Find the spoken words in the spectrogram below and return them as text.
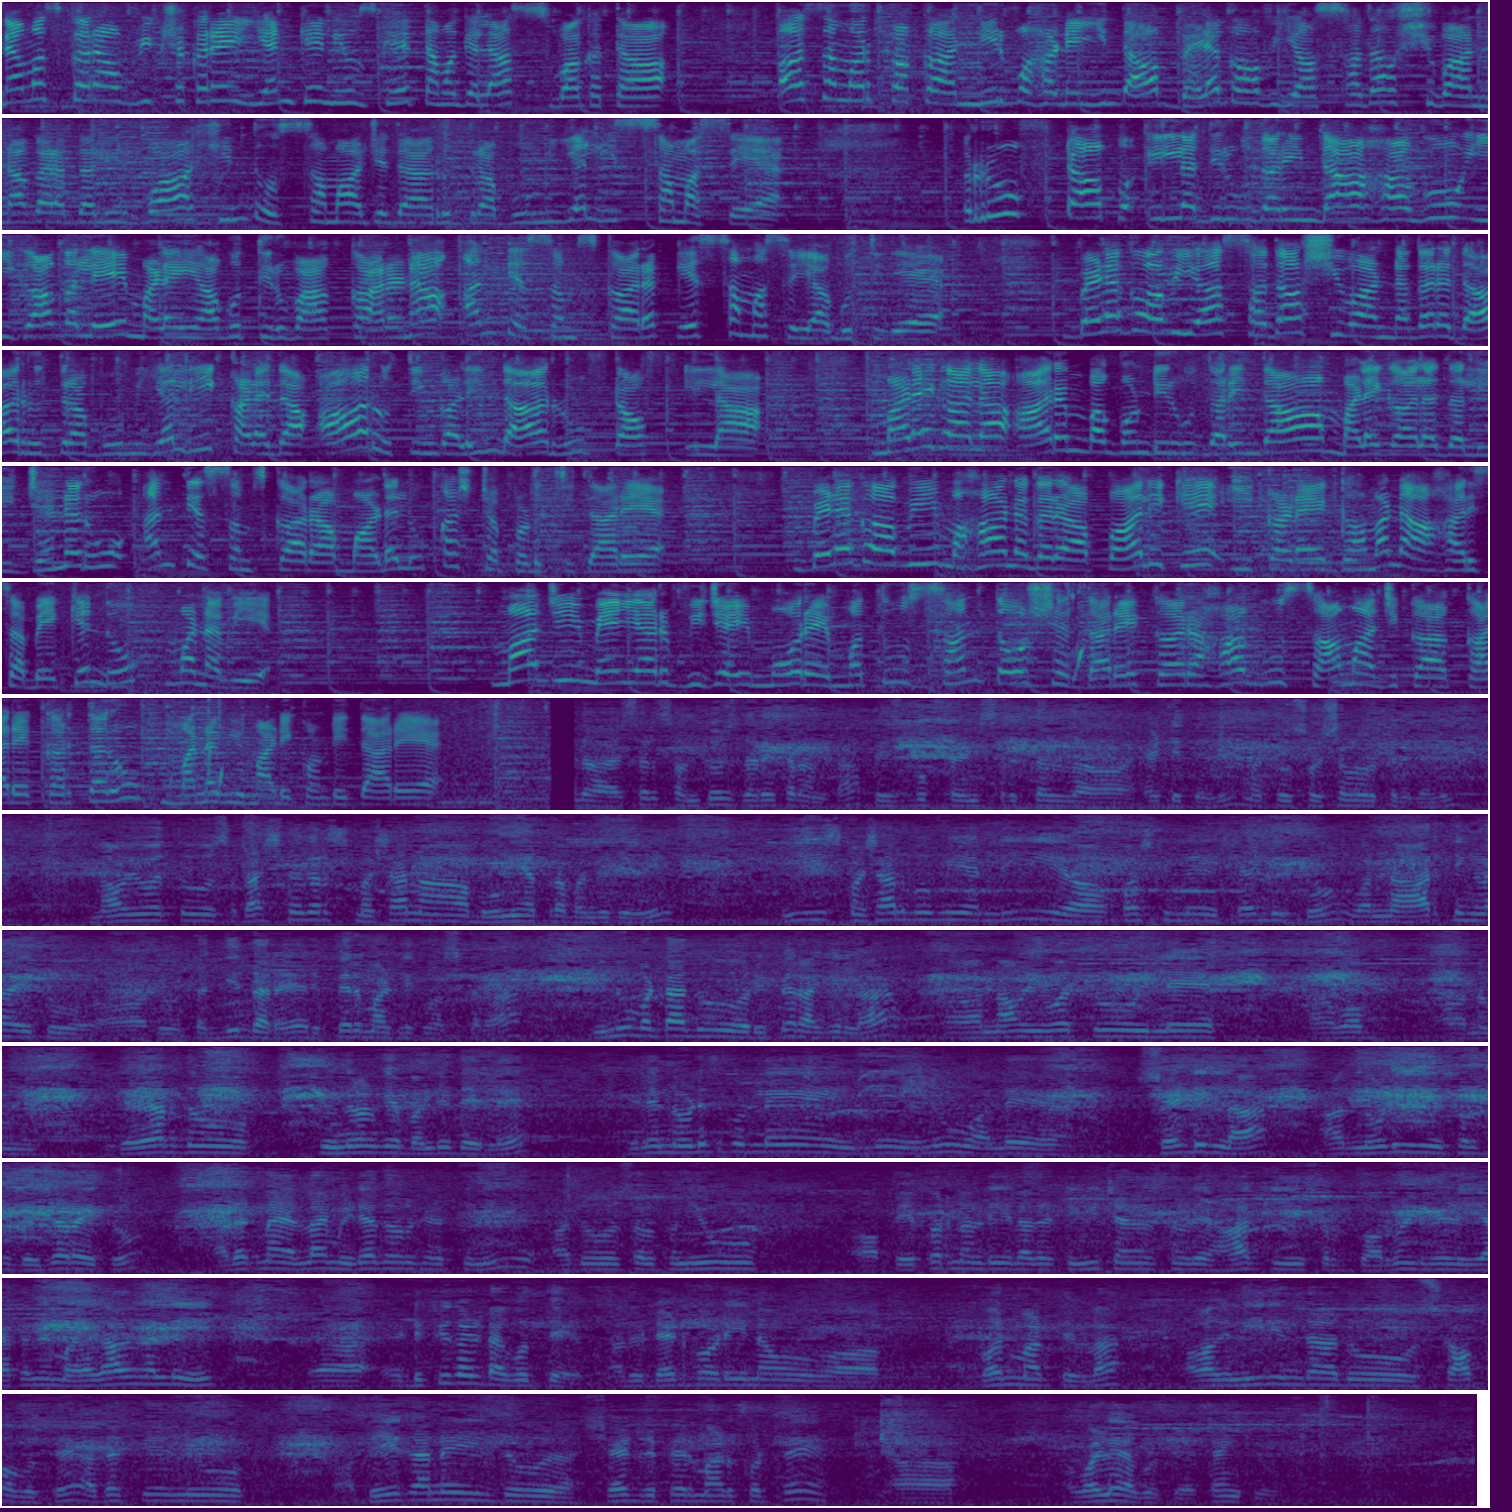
ನಮಸ್ಕಾರ ವೀಕ್ಷಕರೇ ಎನ್ಕೆ ನ್ಯೂಸ್ಗೆ ತಮಗೆಲ್ಲ ಸ್ವಾಗತ. ಅಸಮರ್ಪಕ ನಿರ್ವಹಣೆಯಿಂದ ಬೆಳಗಾವಿಯ ಸದಾಶಿವ ನಗರದಲ್ಲಿರುವ ಹಿಂದೂ ಸಮಾಜದ ರುದ್ರಭೂಮಿಯಲ್ಲಿ ಸಮಸ್ಯೆ. ರೂಫ್ ಟಾಪ್ ಇಲ್ಲದಿರುವುದರಿಂದ ಹಾಗೂ ಈಗಾಗಲೇ ಮಳೆಯಾಗುತ್ತಿರುವ ಕಾರಣ ಅಂತ್ಯ ಸಂಸ್ಕಾರಕ್ಕೆ ಸಮಸ್ಯೆಯಾಗುತ್ತಿದೆ. ಬೆಳಗಾವಿಯ ಸದಾಶಿವ ನಗರದ ರುದ್ರಭೂಮಿಯಲ್ಲಿ ಕಳೆದ ಆರು ತಿಂಗಳಿಂದ ರೂಫ್ ಟಾಪ್ ಇಲ್ಲ. ಮಳೆಗಾಲ ಆರಂಭಗೊಂಡಿರುವುದರಿಂದ ಮಳೆಗಾಲದಲ್ಲಿ ಜನರು ಅಂತ್ಯ ಸಂಸ್ಕಾರ ಮಾಡಲು ಕಷ್ಟಪಡುತ್ತಿದ್ದಾರೆ. ಬೆಳಗಾವಿ ಮಹಾನಗರ ಪಾಲಿಕೆ ಈ ಕಡೆ ಗಮನ ಹರಿಸಬೇಕೆಂದು ಮನವಿ. ಮಾಜಿ ಮೇಯರ್ ವಿಜಯ್ ಮೋರೆ ಮತ್ತು ಸಂತೋಷ್ ದರೇಕರ್ ಹಾಗೂ ಸಾಮಾಜಿಕ ಕಾರ್ಯಕರ್ತರು ಮನವಿ ಮಾಡಿಕೊಂಡಿದ್ದಾರೆ. ಹೆಸರು ಸಂತೋಷ್ ದರೇಕರ್ ಅಂತ. ಫೇಸ್ಬುಕ್ ಫ್ರೆಂಡ್ ಸರ್ಕಲ್ ಹೆಡ್ ಇದ್ದೀನಿ ಮತ್ತು ಸೋಷಿಯಲ್ ವರ್ಕರ್ ಇದ್ದೀನಿ. ನಾವು ಇವತ್ತು ಸ್ಮಶಾನ ಭೂಮಿ ಹತ್ರ ಬಂದಿದ್ದೀವಿ. ಈ ಸ್ಮಶಾನ ಭೂಮಿಯಲ್ಲಿ ಫಸ್ಟ್ ಇಲ್ಲಿ ಶೆಡ್ ಇತ್ತು. ಒಂದು ಆರು ತಿಂಗಳಾಯಿತು ಅದು ತೆಗೆದಿದ್ದಾರೆ ರಿಪೇರ್ ಮಾಡಲಿಕ್ಕೋಸ್ಕರ. ಇನ್ನೂ ಮಟ್ಟ ಅದು ರಿಪೇರ್ ಆಗಿಲ್ಲ. ನಾವು ಇವತ್ತು ಇಲ್ಲೇ ಒಬ್ಬ ನಮ್ಮ ಗೆಳೆಯರ್ದು ಫ್ಯೂನರಲ್ಗೆ ಬಂದಿದ್ದೆ ಇಲ್ಲಿ. ಇಲ್ಲಿ ನೋಡಿದ ಕೂಡಲೇ ಇಲ್ಲಿ ಏನೂ ಅಲ್ಲೇ ಶೆಡ್ ಇಲ್ಲ. ಅದು ನೋಡಿ ಸ್ವಲ್ಪ ಬೇಜಾರಾಯಿತು. ಅದಕ್ಕೆ ನಾ ಎಲ್ಲ ಮೀಡಿಯಾದವ್ರಿಗೆ ಹೇಳ್ತೀನಿ, ಅದು ಸ್ವಲ್ಪ ನೀವು ಪೇಪರ್ನಲ್ಲಿ ಇಲ್ಲಾಂದರೆ ಟಿ ವಿ ಚಾನಲ್ಸ್ನಲ್ಲಿ ಹಾಕಿ ಸ್ವಲ್ಪ ಗೌರ್ಮೆಂಟ್ ಹೇಳಿ, ಯಾಕಂದರೆ ಮಳೆಗಾಲದಲ್ಲಿ ಡಿಫಿಕಲ್ಟ್ ಆಗುತ್ತೆ. ಅದು ಡೆಡ್ ಬಾಡಿ ನಾವು ಬರ್ನ್ ಮಾಡ್ತೀವಲ್ಲ, ಅವಾಗ ನೀರಿಂದ ಅದು ಸ್ಟಾಪ್ ಆಗುತ್ತೆ. ಅದಕ್ಕೆ ನೀವು ಬೇಗನೆ ಇದು ಶೆಡ್ ರಿಪೇರ್ ಮಾಡಿಕೊಟ್ರೆ ಒಳ್ಳೆ ಆಗುತ್ತೆ. Thank you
